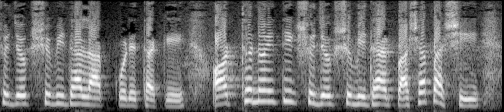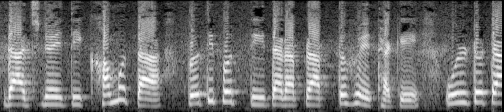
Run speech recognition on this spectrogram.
সুযোগ সুবিধা লাভ করে থাকে। অর্থনৈতিক সুযোগ সুবিধার পাশাপাশি রাজনৈতিক ক্ষমতা প্রতিপত্তি তারা প্রাপ্ত হয়ে থাকে। উল্টোটা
